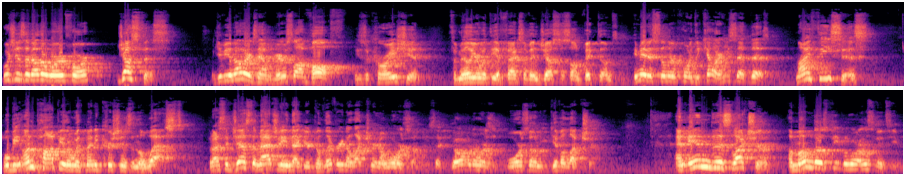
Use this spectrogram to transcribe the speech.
Which is another word for justice. I'll give you another example Miroslav Volf. He's a Croatian, familiar with the effects of injustice on victims. He made a similar point to Keller. He said this My thesis will be unpopular with many Christians in the West, but I suggest imagining that you're delivering a lecture in a war zone. He said, Go over to a war zone, you give a lecture. And in this lecture, among those people who are listening to you,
